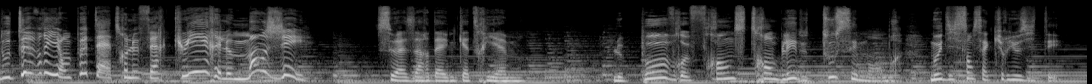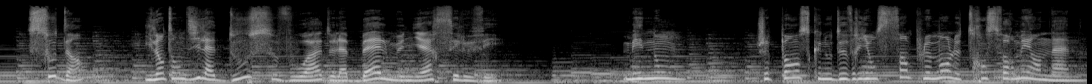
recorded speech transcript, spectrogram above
Nous devrions peut-être le faire cuire et le manger, se hasarda une quatrième. Le pauvre Franz tremblait de tous ses membres, maudissant sa curiosité. Soudain, il entendit la douce voix de la belle meunière s'élever. Mais non, je pense que nous devrions simplement le transformer en âne.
